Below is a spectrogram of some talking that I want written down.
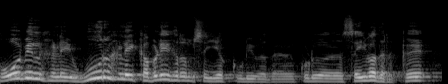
கோவில்களை ஊர்களை கபலீகரம் செய்யக்கூடியத செய்வதற்கு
